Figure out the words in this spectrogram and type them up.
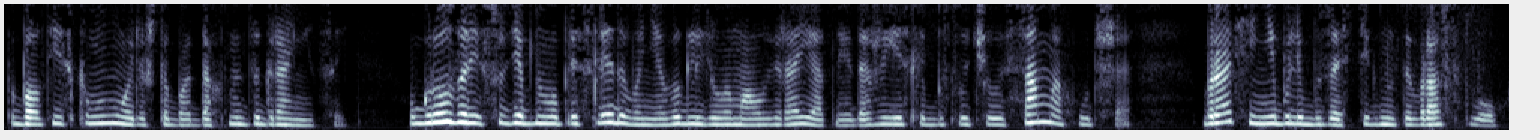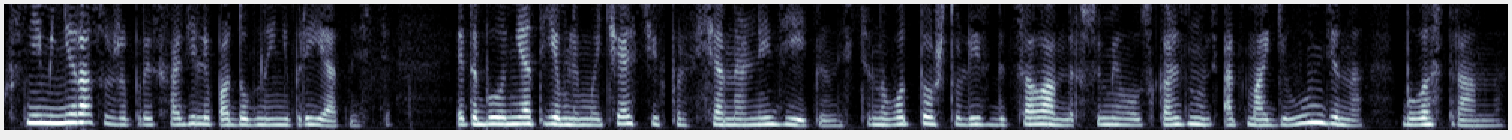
по Балтийскому морю, чтобы отдохнуть за границей. Угроза судебного преследования выглядела маловероятной, и даже если бы случилось самое худшее, братья не были бы застигнуты врасплох. С ними не раз уже происходили подобные неприятности — это было неотъемлемой частью их профессиональной деятельности, но вот то, что Лизбет Саландер сумела ускользнуть от магии Лундина, было странно.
